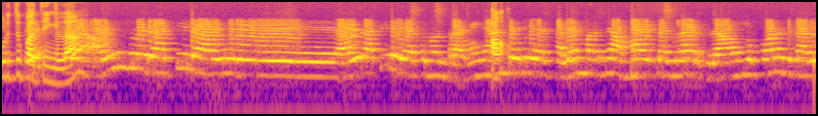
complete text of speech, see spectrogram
கொடுத்து பார்த்தீங்களா? அவங்களோட அட்டையில அவரு அவர் அட்டையில ஏத்தணும்ன்றாங்க என் பேரு கல்யாணம் பண்ணி அம்மா வீட்டுல தான் இருக்குது. அவங்க போனதுக்காக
